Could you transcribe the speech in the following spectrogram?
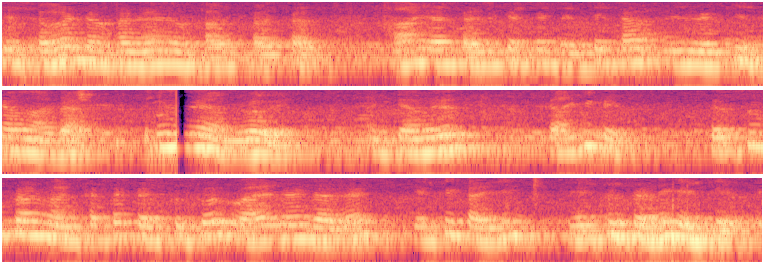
ते समर्थपणाने भाग करतात. हा या तालुक्याच्या जनतेचा आणि व्यक्तीचा माझा पूर्ण अनुभव आहे. आणि त्यामुळे साहजिकच कर्तृत्वान माणसाचं कर्तृत्व वाया न जाणं याची काळजी नेतृत्वाने घ्यायची असते.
